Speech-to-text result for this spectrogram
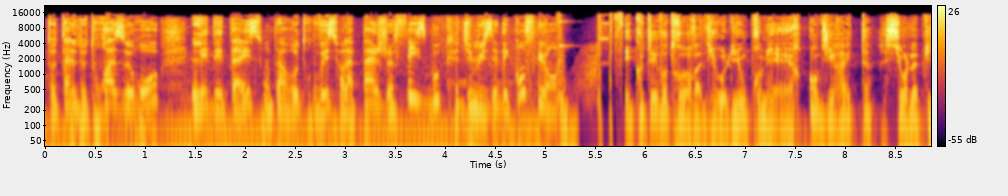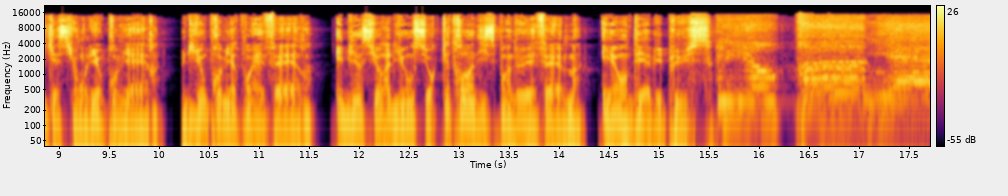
total de 3 euros. Les détails sont à retrouver sur la page Facebook du musée des Confluents. Écoutez votre radio Lyon Première en direct sur l'application Lyon Première, lyonpremière.fr et bien sûr à Lyon sur 90.2 FM et en DAB+. Lyon Première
